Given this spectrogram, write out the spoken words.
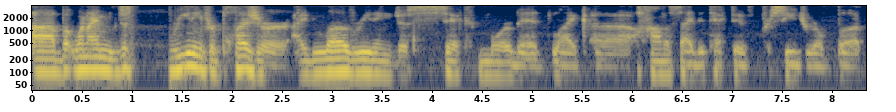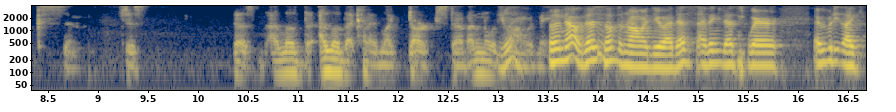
Uh, but when I'm just reading for pleasure, I love reading just sick, morbid, like uh, homicide detective procedural books, and just. Just, I love that. I love that kind of like dark stuff. I don't know what's Yeah. wrong with me. Uh, no, there's nothing wrong with you. That's I think that's where everybody like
